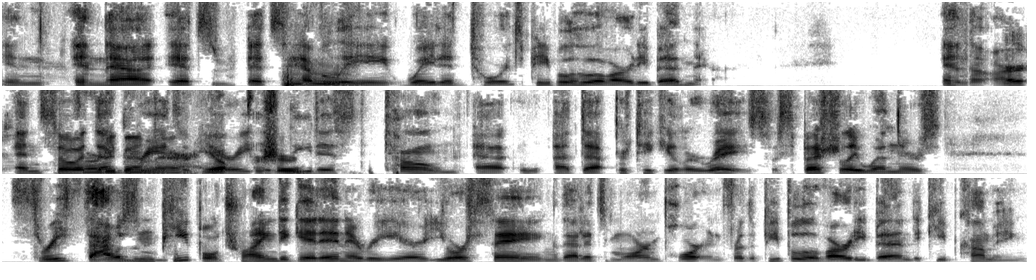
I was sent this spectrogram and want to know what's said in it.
in in that it's it's Mhm. heavily weighted towards people who have already been there. And the art and so Already that creates there. a Yep, very sure. elitist tone at at that particular race, especially when there's 3,000 people trying to get in every year, you're saying that it's more important for the people who have already been to keep coming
